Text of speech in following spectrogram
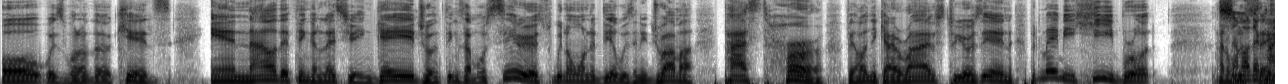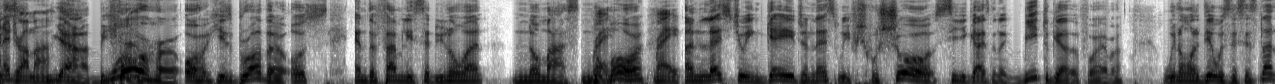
or with one of the kids. And now they think unless you engage or things are more serious, we don't want to deal with any drama past her. Veronica arrives two years in, but maybe he brought. Some other kind of drama. Yeah, before her or his brother, or and the family said, you know what? No mass, no Right, more. right. Unless you engage, unless we for sure see you guys gonna be together forever, we don't want to deal with this. It's not.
